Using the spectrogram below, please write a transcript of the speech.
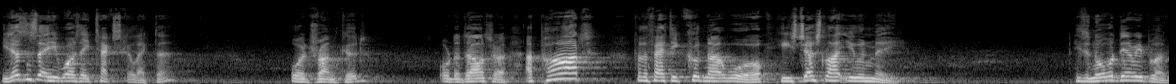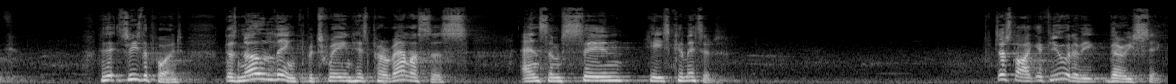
He doesn't say he was a tax collector or a drunkard or an adulterer. Apart from the fact he could not walk, he's just like you and me. He's an ordinary bloke. Here's the point there's no link between his paralysis and some sin he's committed. Just like if you were to be very sick,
